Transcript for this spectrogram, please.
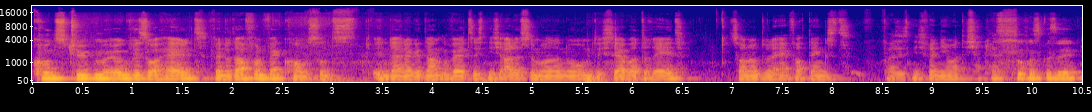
Kunsttypen irgendwie so hält. Wenn du davon wegkommst und in deiner Gedankenwelt sich nicht alles immer nur um dich selber dreht, sondern du einfach denkst, weiß ich nicht, wenn jemand, ich habe letztens was gesehen,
